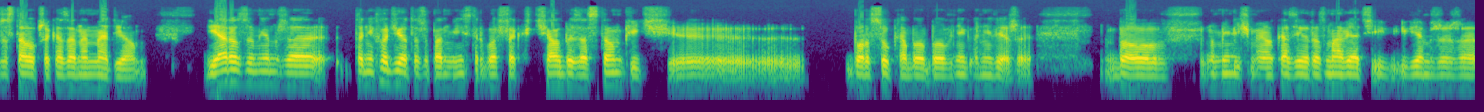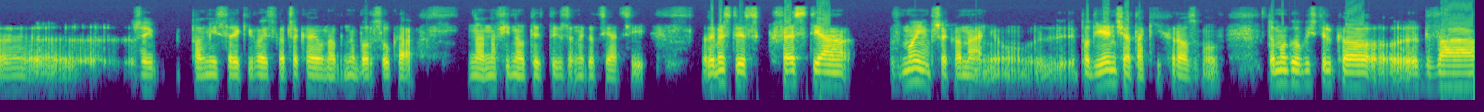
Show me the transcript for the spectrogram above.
zostało przekazane mediom. Ja rozumiem, że to nie chodzi o to, że pan minister Błaszczak chciałby zastąpić y, Borsuka, bo, bo w niego nie wierzy. Bo no, mieliśmy okazję rozmawiać i, i wiem, że, że, że pan minister, jak i wojsko czekają na, na Borsuka, na, na finał tych, tychże negocjacji. Natomiast to jest kwestia w moim przekonaniu podjęcia takich rozmów, to mogą być tylko dwa,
